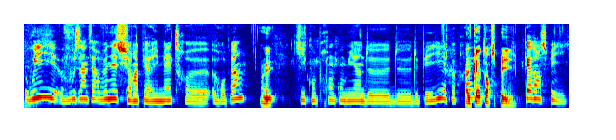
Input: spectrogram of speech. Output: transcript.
Oui, vous intervenez sur un périmètre européen. Oui qui comprend combien de, pays à peu près? 14 pays. 14 pays.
